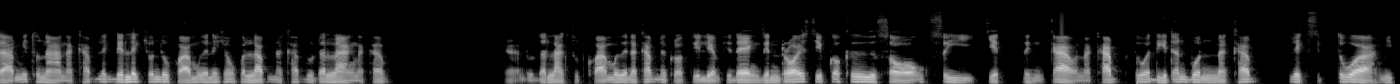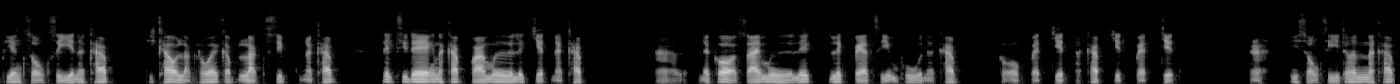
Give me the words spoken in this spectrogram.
สามมิถุนายนนะครับ เลขเด่นเลขชนดูขวามือในช่องผลลัพธ์นะครับ ดูด้านล่างนะครับ ดูด้านล่างสุดขวามือนะครับในกรอบสี่เหลี่ยมสีแดงเด่นร้อยสิบก็คือสองสี่เจ็ดหนึ่งเก้านะครับตัวดีดอันบนนะครับ เลขสิบตัวมีเพียงสองสีนะครับ ที่เข้าหลักร้อยกับหลักสิบนะครับ เลขสีแดงนะครับ ขวามือเลขเจ็ดนะครับอ่าแล้วก็ซ้ายมือเลขเลขแปดสีชมพูนะครับ ก็ออกแปดเจ็ดนะครับเจ็ดแปดเจ็ดอะมีสองสีเท่านั้นนะครับ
